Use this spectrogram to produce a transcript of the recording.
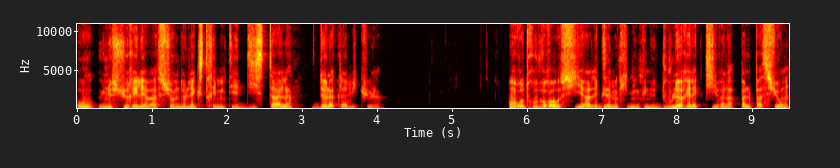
ou une surélévation de l'extrémité distale de la clavicule. On retrouvera aussi à l'examen clinique une douleur élective à la palpation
